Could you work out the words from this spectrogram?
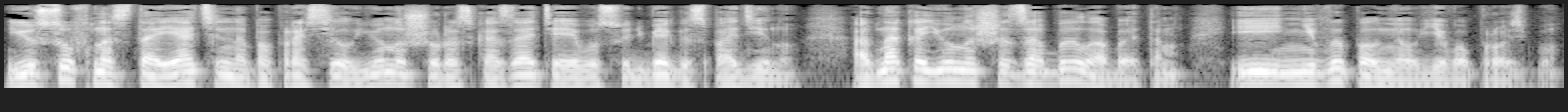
Юсуф настоятельно попросил юношу рассказать о его судьбе господину, однако юноша забыл об этом и не выполнил его просьбу.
